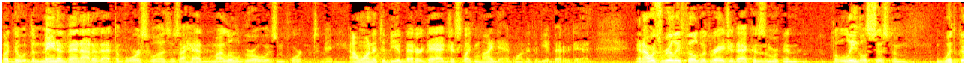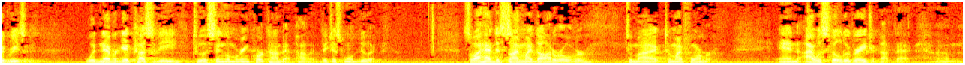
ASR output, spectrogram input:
But the, the main event out of that divorce was, is I had, my little girl was important to me. I wanted to be a better dad, just like my dad wanted to be a better dad. And I was really filled with rage at that because the legal system, with good reason, would never give custody to a single Marine Corps combat pilot. They just won't do it. So I had to sign my daughter over to my, to my former. And I was filled with rage about that. Um,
